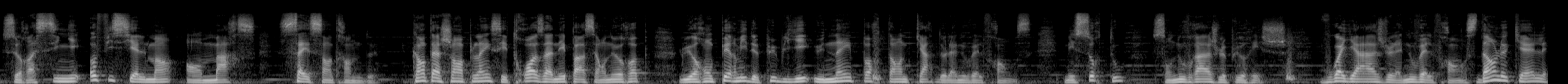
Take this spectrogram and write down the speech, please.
sera signé officiellement en mars 1632. Quant à Champlain, ses trois années passées en Europe lui auront permis de publier une importante carte de la Nouvelle-France, mais surtout son ouvrage le plus riche, Voyage de la Nouvelle-France, dans lequel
